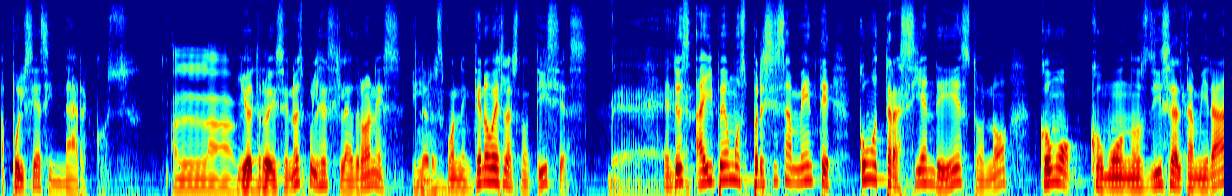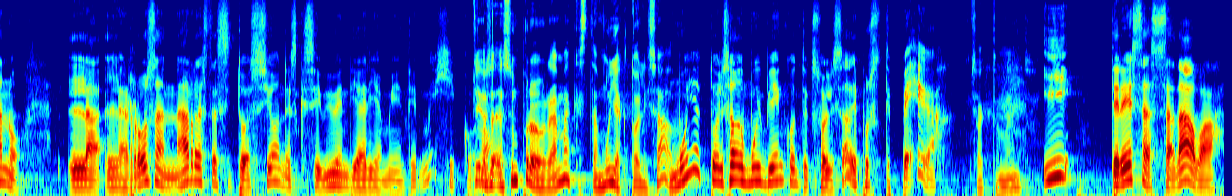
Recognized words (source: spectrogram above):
A policías y narcos. A la Y otro dice, no es policías y ladrones. Y le responden, ¿qué no ves las noticias? Entonces ahí vemos precisamente cómo trasciende esto, ¿no? Cómo, como nos dice Altamirano, la, la Rosa narra estas situaciones que se viven diariamente en México, Sí, o sea, es un programa que está muy actualizado. Muy actualizado y muy bien contextualizado y por eso te pega. Exactamente. Y Teresa Sadaba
